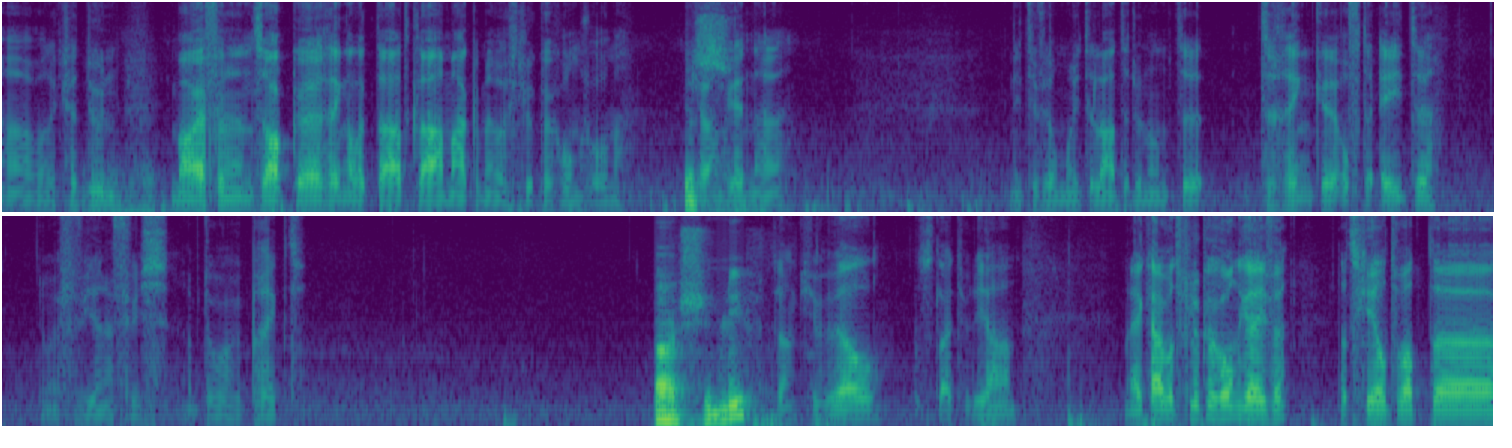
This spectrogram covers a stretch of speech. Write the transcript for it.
Nou, wat ik ga doen, je mag even een zak uh, ringelactaat klaarmaken met wat glucagon voor me. Ik ga hem Yes. geen, eh, niet te veel moeite laten doen om te drinken of te eten. Doe even via een fuus. Heb toch al geprikt. Alsjeblieft. Dankjewel. Dan sluiten we die aan. Meneer, ik ga je wat glucagon geven. Dat scheelt wat eh,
